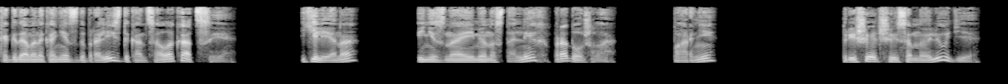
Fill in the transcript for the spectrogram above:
когда мы наконец добрались до конца локации. «Елена?» И, не зная имен остальных, продолжила. «Парни?» Пришедшие со мной люди,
